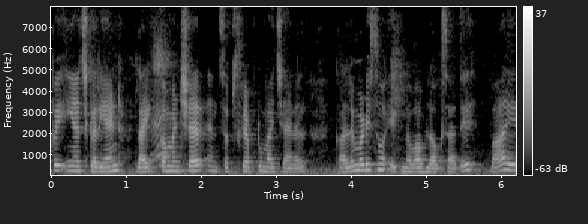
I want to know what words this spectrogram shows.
બ્લોગને અહીંયા જ કરી and like comment share and subscribe to my channel કાલે મળીશું એક નવા બ્લોગ સાથે બાય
